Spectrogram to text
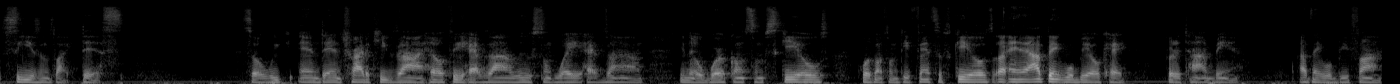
seasons like this. So we and then try to keep Zion healthy, have Zion lose some weight, have Zion, you know, work on some skills, work on some defensive skills, uh, and I think we'll be okay for the time being. I think we'll be fine.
